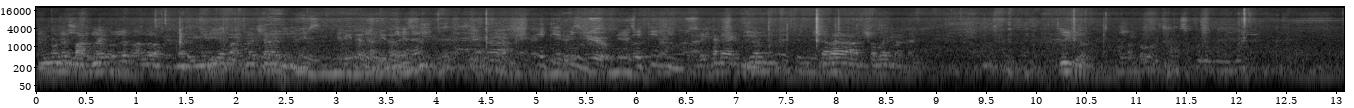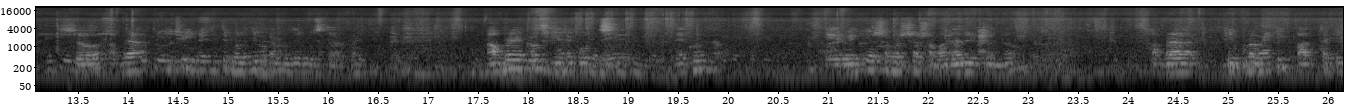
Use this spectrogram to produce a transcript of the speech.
আমি মনে হয় বাংলায় বললে ভালো হবে কারণ মিডিয়া বাংলা ছাড়া নেই এটিএন নিউজ এটিএন নিউজ আর এখানে একজন ছাড়া আর সবাই বাঙালি দুইজন তো আমরা কিছু ইংরেজিতে বলে দেবো, কারণ ওদের বুঝতে হবে। আমরা এখন যেটা করছি, দেখুন, এই রোহিঙ্গা সমস্যা সমাধানের জন্য আমরা ডিপ্লোম্যাটিক পাথটাকে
